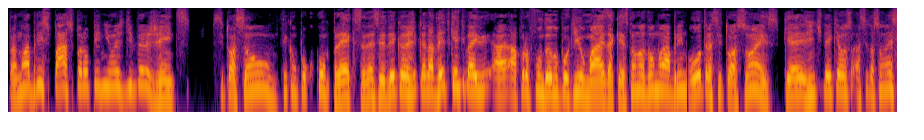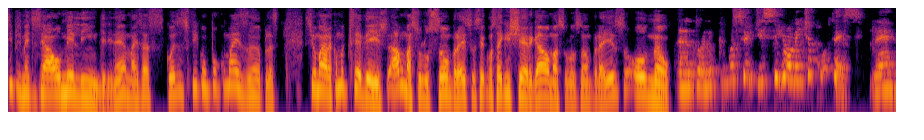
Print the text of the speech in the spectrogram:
para não abrir espaço para opiniões divergentes situação fica um pouco complexa, né? Você vê que cada vez que a gente vai aprofundando um pouquinho mais a questão, nós vamos abrindo outras situações, que a gente vê que a situação não é simplesmente assim, ao melindre, né? Mas as coisas ficam um pouco mais amplas. Silmara, como que você vê isso? Há uma solução para isso? Você consegue enxergar uma solução para isso ou não? Antônio, o que você disse realmente acontece, né?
